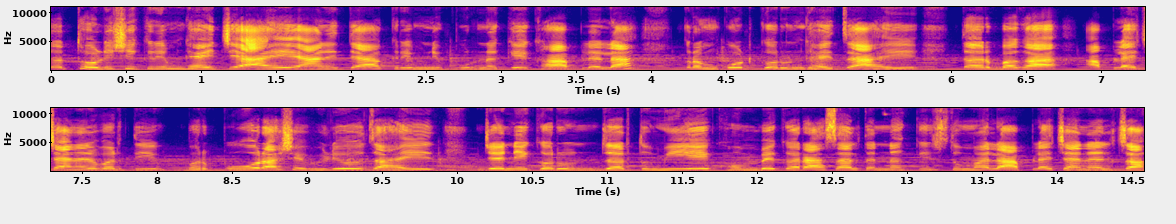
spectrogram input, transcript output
तर थोडीशी क्रीम घ्यायची आहे आणि त्या क्रीमनी पूर्ण केक हा आपल्याला क्रमकोट करून घ्यायचा आहे. तर बघा आपल्या चॅनलवरती भरपूर असे व्हिडिओज आहेत. जेणेकरून जर तुम्ही एक होमबेकर असाल तर नक्कीच तुम्हाला आपल्या चॅनलचा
